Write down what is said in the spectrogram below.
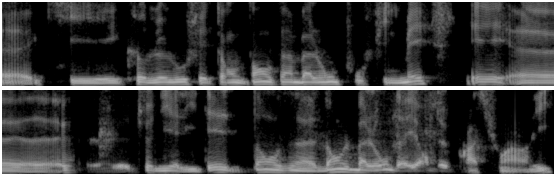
euh, qui Claude Lelouch étant dans un ballon pour filmer et Johnny Hallyday dans, un, dans le ballon d'ailleurs de Pression Harley.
